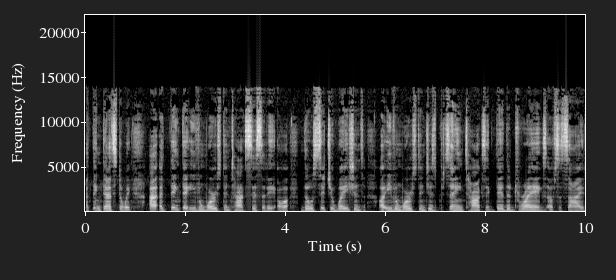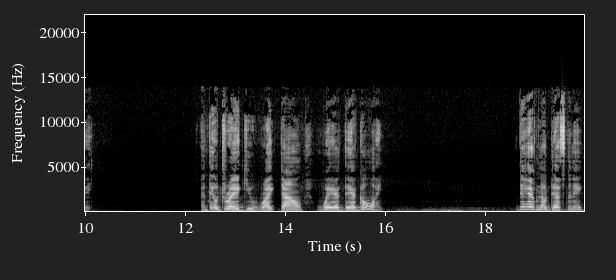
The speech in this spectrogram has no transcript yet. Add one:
I think that's the way. I, I think they're even worse than toxicity, or those situations are even worse than just saying toxic. They're the dregs of society. And they'll drag you right down where they're going. They have no destiny,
